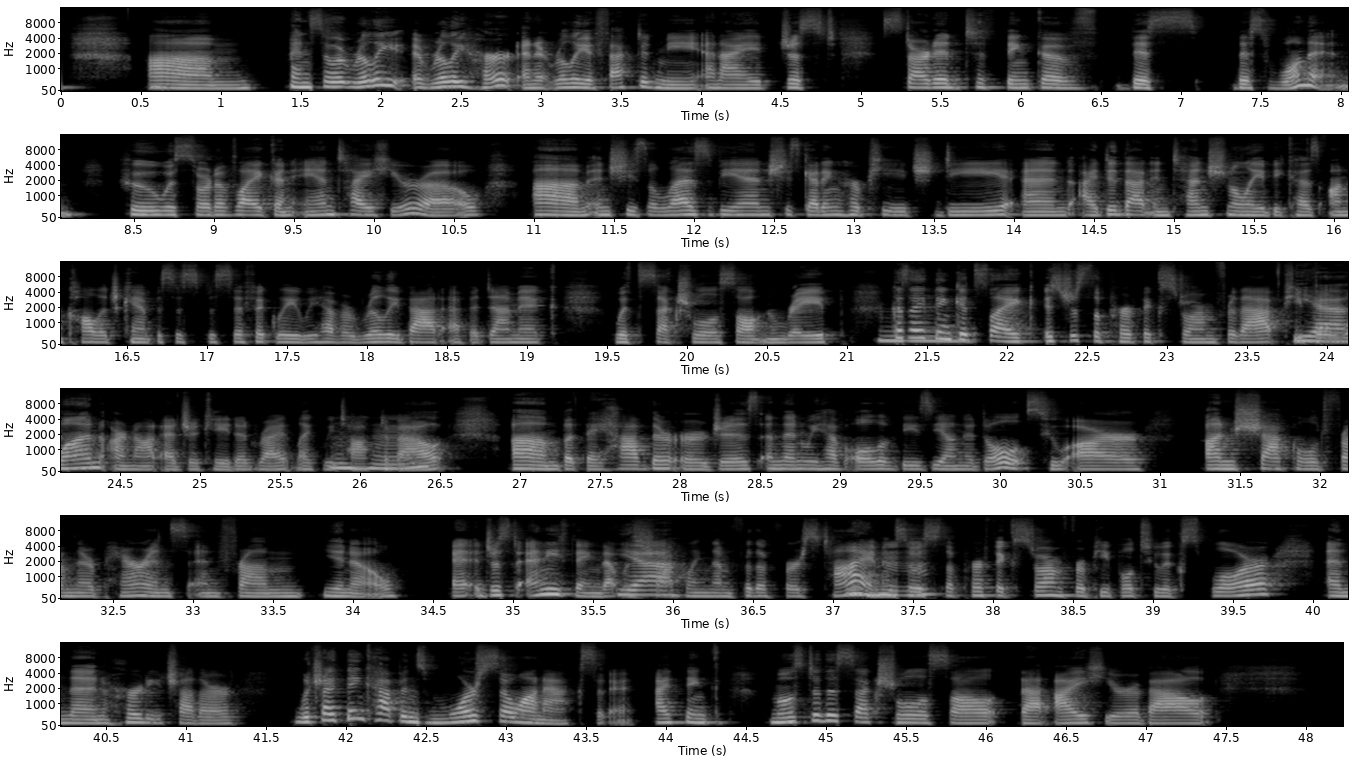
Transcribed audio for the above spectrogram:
Um, and so it really, it really hurt and it really affected me. And I just started to think of this, this woman who was sort of like an anti-hero. Um, and she's a lesbian. She's getting her PhD. And I did that intentionally because on college campuses specifically, we have a really bad epidemic with sexual assault and rape because I think Mhm. it's like it's just the perfect storm for that. People Yeah. one are not educated, right? Like we talked Mhm. about, um, but they have their urges, and then we have all of these young adults who are unshackled from their parents and from you know just anything that was Yeah. shackling them for the first time. And so Mhm. it's the perfect storm for people to explore and then hurt each other. Which I think happens more so on accident. I think most of the sexual assault that I hear about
